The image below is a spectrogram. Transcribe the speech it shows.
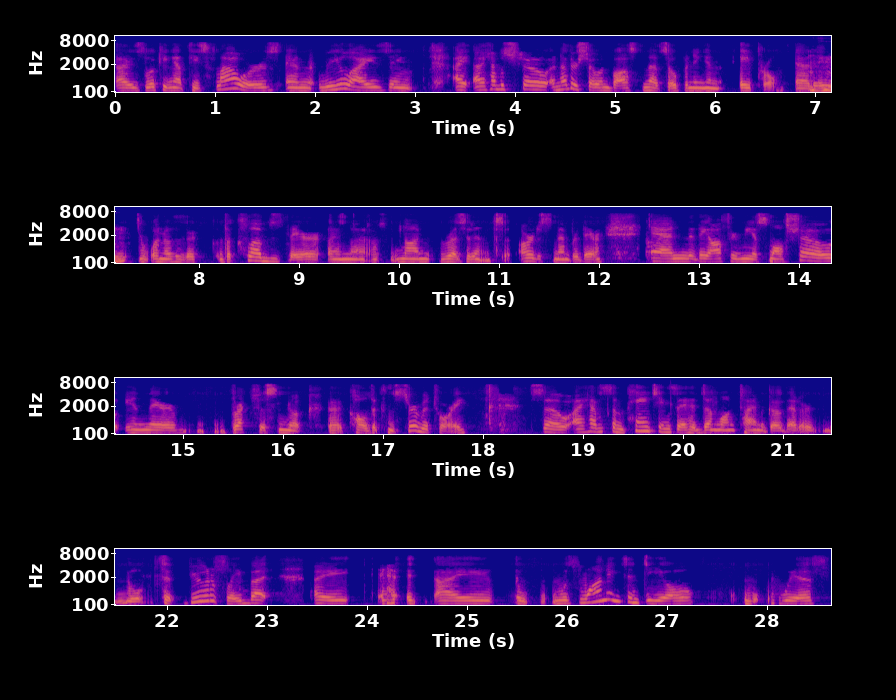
I was looking at these flowers and realizing I, I, have a show, another show in Boston that's opening in April at mm-hmm. a one of the the clubs there. I'm a non-resident artist member there, and they offered me a small show in their breakfast nook uh, called the Conservatory. So I have some paintings I had done a long time ago that are will fit beautifully, but I I was wanting to deal with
